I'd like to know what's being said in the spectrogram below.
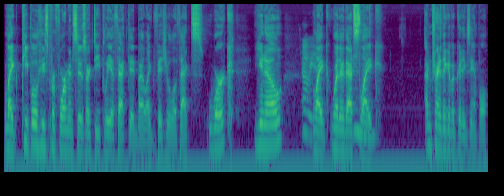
Like people whose performances are deeply affected by like visual effects work, you know? Oh yeah. Like whether that's mm-hmm. like I'm trying to think of a good example.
